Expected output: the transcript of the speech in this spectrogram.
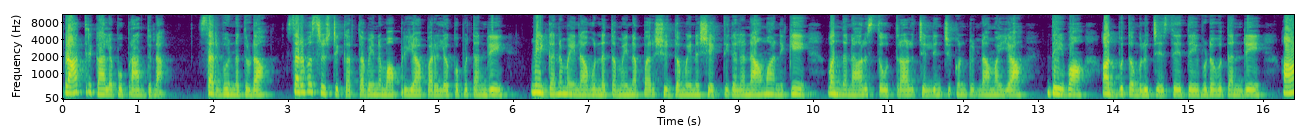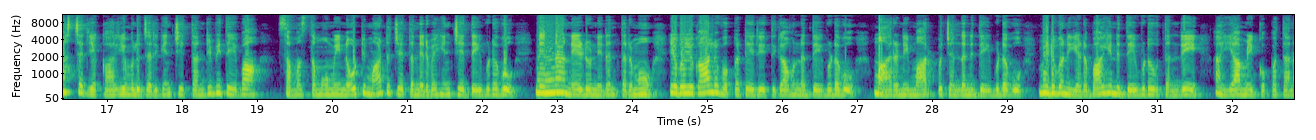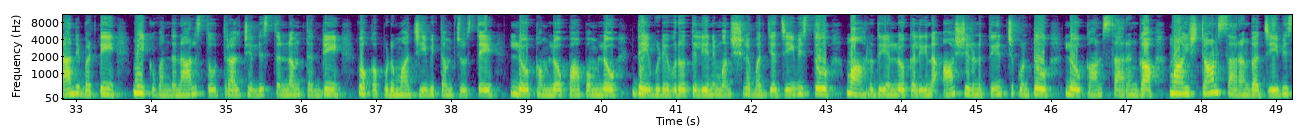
రాత్రికాలపు ప్రార్థన. సర్వోన్నతుడా సర్వసృష్టికర్తవైన మా ప్రియ పరలోకపు తండ్రి మీ ఘనమైన ఉన్నతమైన పరిశుద్ధమైన శక్తిగల నామానికి వందనాలు స్తోత్రాలు చెల్లించుకుంటున్నామయ్యా. దేవా అద్భుతములు చేసే దేవుడవు తండ్రి ఆశ్చర్య కార్యములు జరిగించే తండ్రివి దేవా. సమస్తము మీ నోటి మాట చేత నిర్వహించే దేవుడవు. నిన్న నేడు నిరంతరము యుగయుగాలు ఒక్కటే రీతిగా ఉన్న దేవుడవు. మారని మార్పు చెందని దేవుడవు. విడువని ఎడబాయని దేవుడవు తండ్రి. అయ్యా మీ గొప్పతనాన్ని బట్టి మీకు వందనాలు స్తోత్రాలు చెల్లిస్తున్నాం తండ్రి. ఒకప్పుడు మా జీవితం చూస్తే లోకంలో పాపంలో దేవుడెవరో తెలియని మనుషుల మధ్య జీవిస్తూ మా హృదయంలో కలిగిన ఆశలను తీర్చుకుంటూ లోకానుసారంగా మా ఇష్టానుసారంగా జీవిస్తూ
